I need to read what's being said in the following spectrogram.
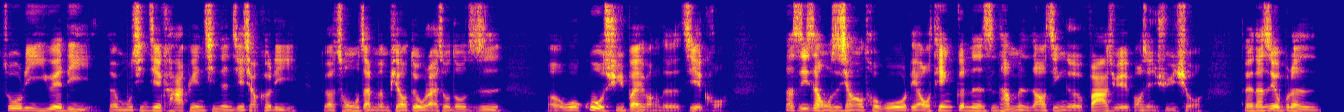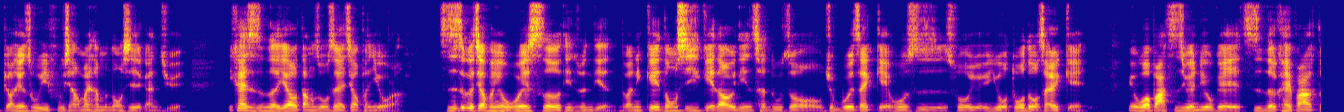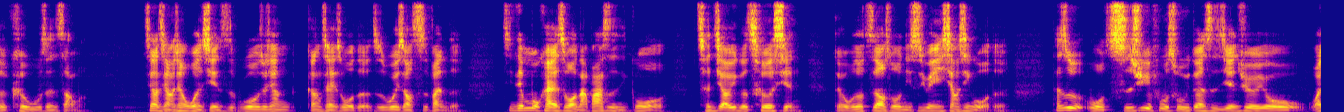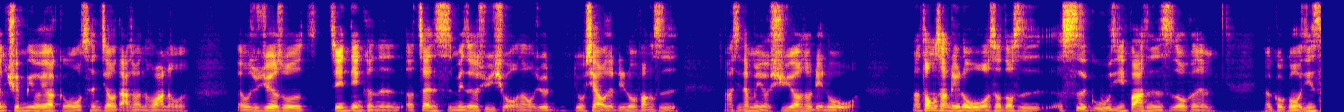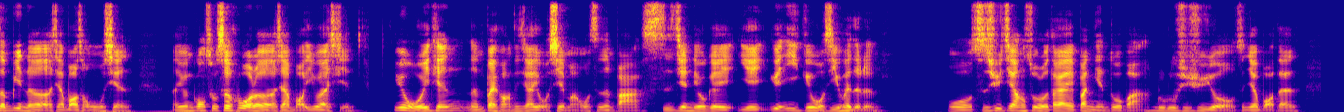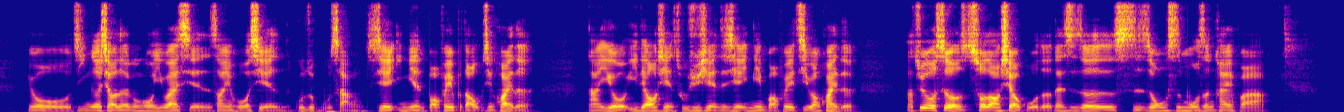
桌历、月历、母亲节卡片、情人节巧克力，对吧？宠物展门票对我来说都只是呃我过去拜访的借口。那实际上我是想要透过聊天更认识他们，然后进而发掘保险需求。对，但是又不能表现出一副想要卖他们东西的感觉。一开始真的要当做是在交朋友了。只是这个交朋友我会设停损点，对吧？你给东西给到一定程度之后，就不会再给，或是说有有多的我才会给，因为我要把资源留给值得开发的客户身上嘛。这样讲好像我很现实，不过就像刚才说的，就是我也是要吃饭的。今天末开的时候，哪怕是你跟我成交一个车险，对我都知道说你是愿意相信我的。但是我持续付出一段时间，却又完全没有要跟我成交打算的话呢，我就觉得说这间店可能呃暂时没这个需求，那我就留下我的联络方式，而且他们有需要的时候联络我。那通常联络我的时候都是事故已经发生的时候，可能狗狗已经生病了，想保宠物险；那员工出车祸了，想保意外险。因为我一天能拜访店家有限嘛，我只能把时间留给也愿意给我机会的人。我持续这样做了大概半年多吧，陆陆续续有成交保单，有金额小的公共意外险、商业火险、雇主补偿这些一年保费不到五千块的，那也有医疗险、储蓄险这些一年保费几万块的。那最后是有收到效果的，但是这始终是陌生开发，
